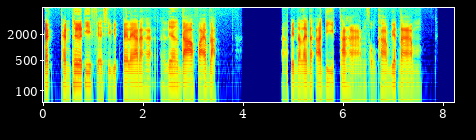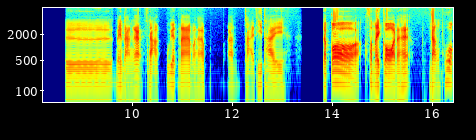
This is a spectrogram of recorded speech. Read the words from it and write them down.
แบ็คแพนเทอร์ที่เสียชีวิตไปแล้วนะฮะ เรื่องดาไฟบลัดอ่าเป็นอะไรนะ อดีตทหารสงครามเวียดนาม คือในหนังอะฉากเวียดนามอะครับถ่ายที่ไทย แล้วก็สมัยก่อนนะฮะ หนังพวก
